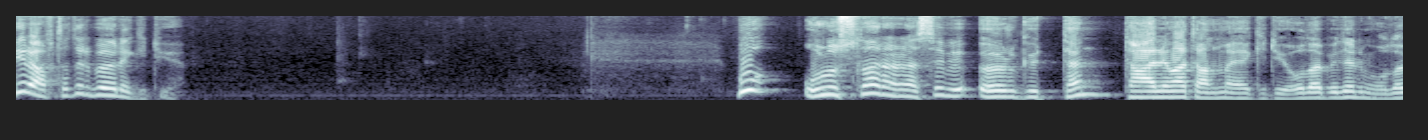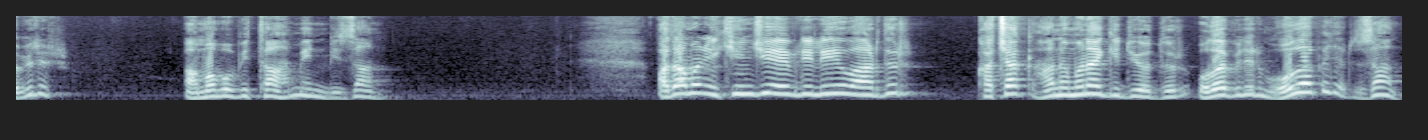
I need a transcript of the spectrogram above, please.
Bir haftadır böyle gidiyor. Bu uluslararası bir örgütten talimat almaya gidiyor. Olabilir mi? Olabilir. Ama bu bir tahmin, bir zan. Adamın ikinci evliliği vardır, kaçak hanımına gidiyordur. Olabilir mi? Olabilir, zan.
